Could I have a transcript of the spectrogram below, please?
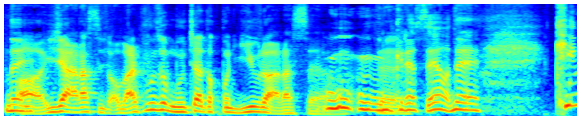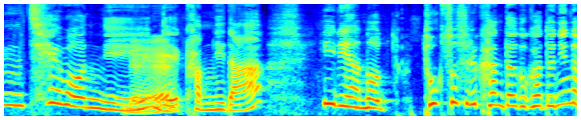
네. 아, 이제 알았습니다. 말풍선 문자 덕분 이유를 알았어요. 음, 음, 네. 그랬어요. 네. 김채원님, 네. 예, 갑니다. 이리야, 너 독서실 간다도 가더니 너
